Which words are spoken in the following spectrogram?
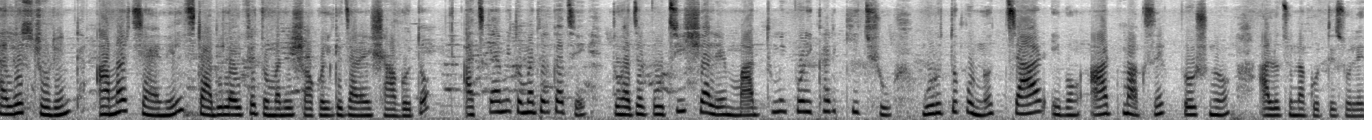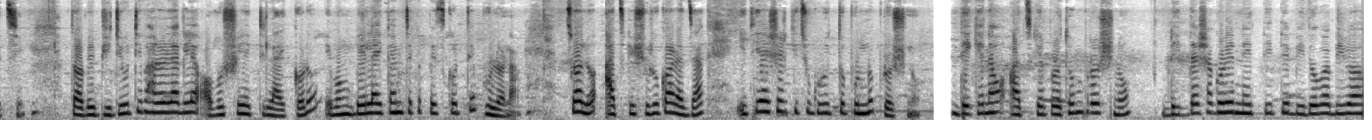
হ্যালো স্টুডেন্ট আমার চ্যানেল স্টাডি লাইফে তোমাদের সকলকে জানাই স্বাগত। আজকে আমি তোমাদের কাছে দু হাজার পঁচিশ সালের মাধ্যমিক পরীক্ষার কিছু গুরুত্বপূর্ণ চার এবং আট মার্কসের প্রশ্ন আলোচনা করতে চলেছি। তবে ভিডিওটি ভালো লাগলে অবশ্যই একটি লাইক করো এবং বেল আইকনটাকে প্রেস করতে ভুলো না। চলো, আজকে শুরু করা যাক ইতিহাসের কিছু গুরুত্বপূর্ণ প্রশ্ন। দেখে নাও আজকের প্রথম প্রশ্ন। বিদ্যাসাগরের নেতৃত্বে বিধবা বিবাহ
